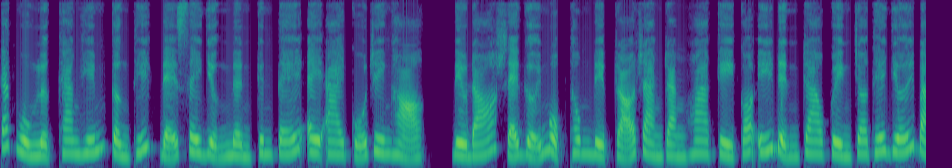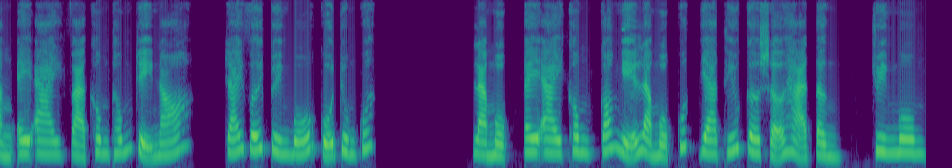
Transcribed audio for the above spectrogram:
các nguồn lực khan hiếm cần thiết để xây dựng nền kinh tế AI của riêng họ, điều đó sẽ gửi một thông điệp rõ ràng rằng Hoa Kỳ có ý định trao quyền cho thế giới bằng AI và không thống trị nó, trái với tuyên bố của Trung Quốc. Là một AI không có nghĩa là một quốc gia thiếu cơ sở hạ tầng, chuyên môn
